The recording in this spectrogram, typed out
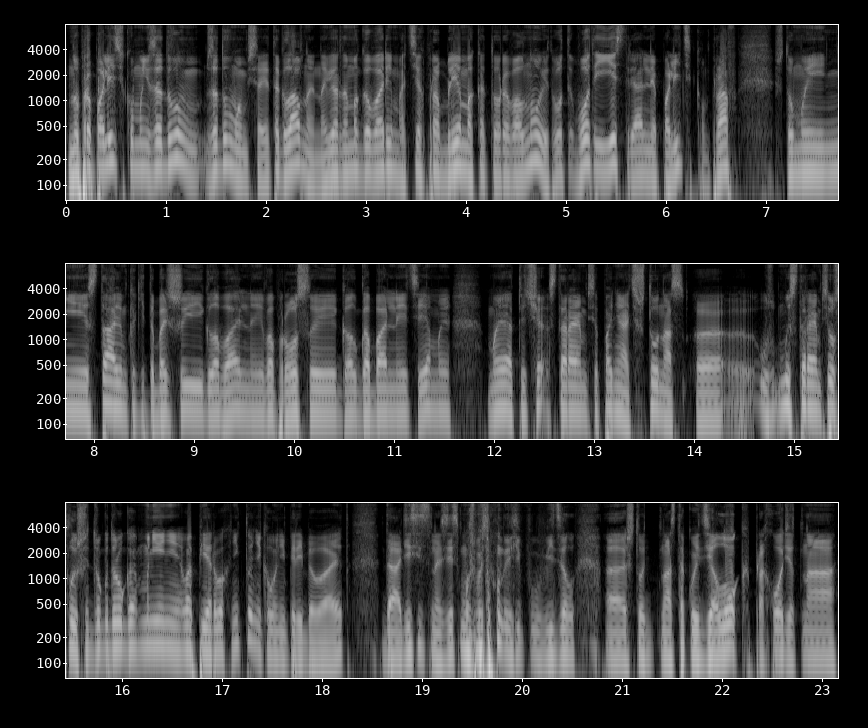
Но про политику мы не задумываем, задумываемся, это главное. Наверное, мы говорим о тех проблемах, которые волнуют. Вот, вот и есть реальная политика. Он прав, что мы не ставим какие-то большие глобальные вопросы, глобальные темы. Мы отвеча- стараемся понять, что нас... Э, мы стараемся услышать друг друга, мнение, во-первых, никто никого не перебивает. Да, действительно, здесь, может быть, он и увидел, э, что у нас такой диалог проходит на,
